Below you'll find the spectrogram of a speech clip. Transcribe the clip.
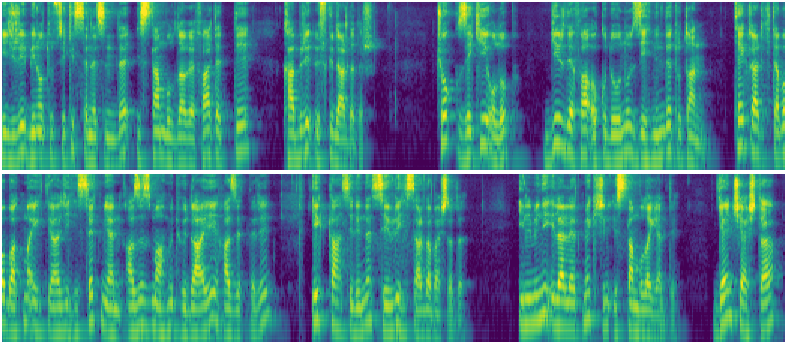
Hicri 1038 senesinde İstanbul'da vefat etti. Kabri Üsküdar'dadır. Çok zeki olup bir defa okuduğunu zihninde tutan, tekrar kitaba bakma ihtiyacı hissetmeyen Aziz Mahmud Hüdayi Hazretleri ilk tahsiline Sivrihisar'da başladı. İlmini ilerletmek için İstanbul'a geldi. Genç yaşta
